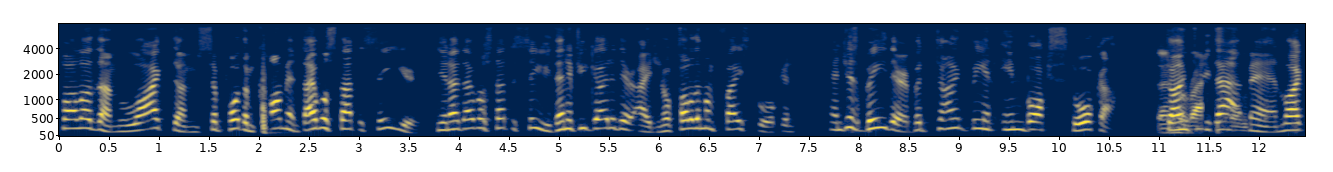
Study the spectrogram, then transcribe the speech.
Follow them, like them, support them, comment. They will start to see you. You know, they will start to see you. Then if you go to their agent or follow them on Facebook and, and just be there, but don't be an inbox stalker. Don't do harass that, them. man. Like,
